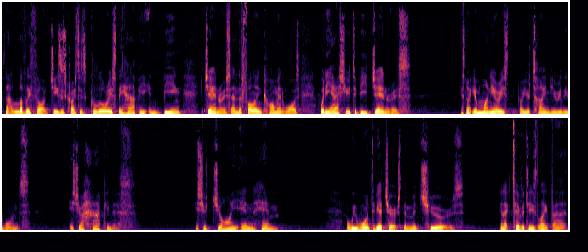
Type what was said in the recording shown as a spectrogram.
Isn't that a lovely thought? Jesus Christ is gloriously happy in being generous. And the following comment was when he asks you to be generous, it's not your money or, his, or your time he really wants, it's your happiness. It's your joy in Him. We want to be a church that matures in activities like that.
